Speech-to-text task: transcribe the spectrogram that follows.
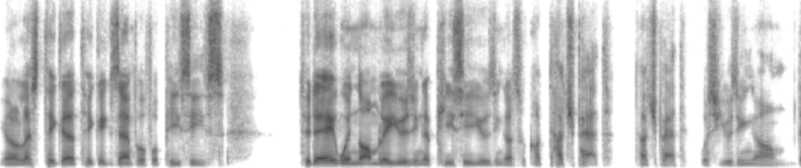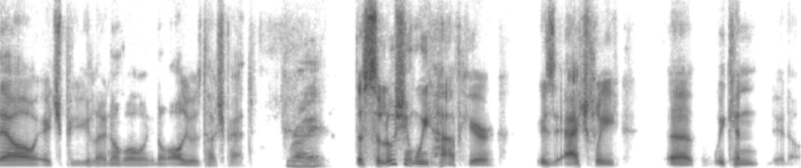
You know, let's take a take example for PCs. Today, we're normally using a PC using a so-called touchpad. Touchpad was using um, Dell, HP, Lenovo, you know, all use touchpad. Right. The solution we have here is actually uh, we can, you know,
